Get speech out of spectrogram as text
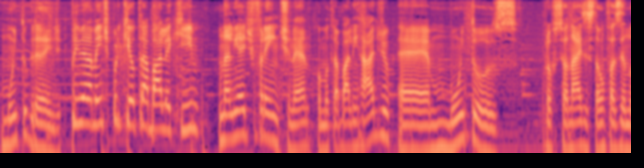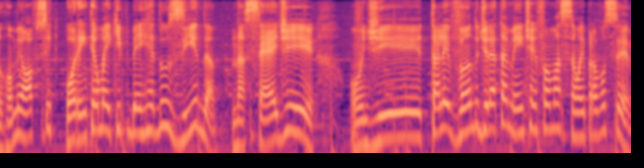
muito grande. Primeiramente porque eu trabalho aqui na linha de frente, né? Como eu trabalho em rádio, é, muitos profissionais estão fazendo home office, porém tem uma equipe bem reduzida na sede onde tá levando diretamente a informação aí para você.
